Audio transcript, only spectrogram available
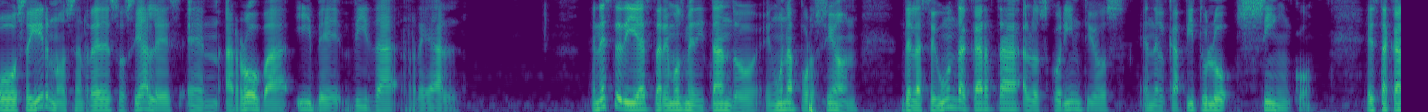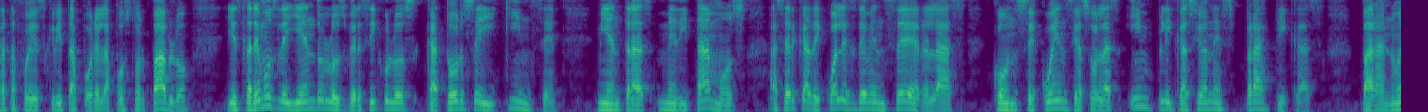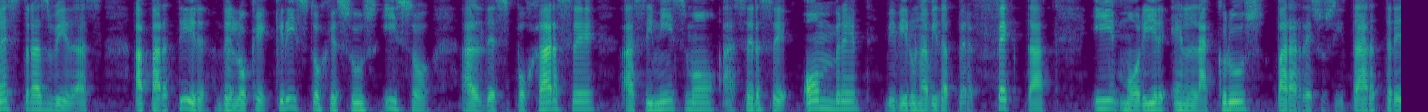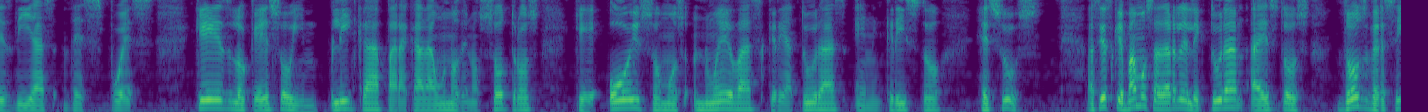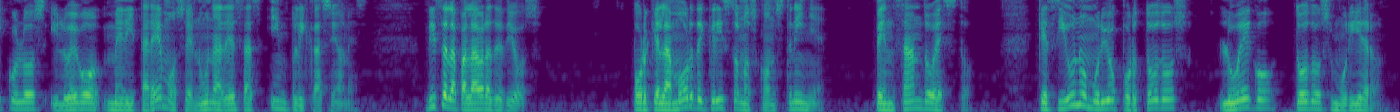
o seguirnos en redes sociales en arroba Vida Real. En este día estaremos meditando en una porción de la segunda carta a los Corintios en el capítulo 5. Esta carta fue escrita por el apóstol Pablo y estaremos leyendo los versículos 14 y 15 mientras meditamos acerca de cuáles deben ser las consecuencias o las implicaciones prácticas para nuestras vidas a partir de lo que Cristo Jesús hizo al despojarse a sí mismo, hacerse hombre, vivir una vida perfecta y morir en la cruz para resucitar tres días después. ¿Qué es lo que eso implica para cada uno de nosotros que hoy somos nuevas criaturas en Cristo Jesús? Así es que vamos a darle lectura a estos dos versículos y luego meditaremos en una de esas implicaciones. Dice la palabra de Dios, porque el amor de Cristo nos constriñe, pensando esto, que si uno murió por todos, luego todos murieron.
